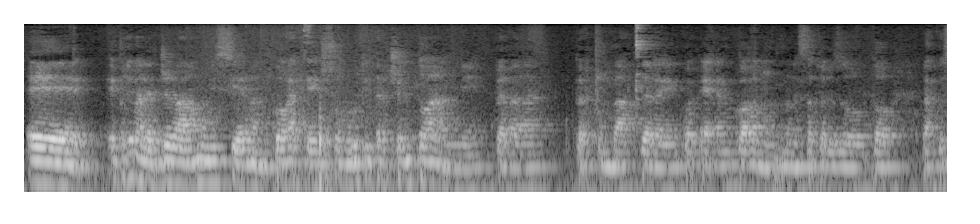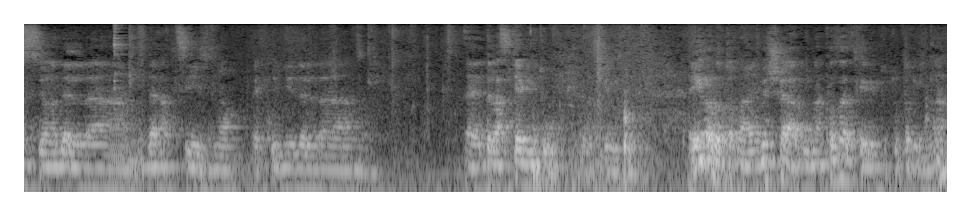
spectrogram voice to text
E, e, prima leggevamo insieme ancora che ci sono voluti 300 anni per, per combattere e ancora non, non, è stato risolto la questione del, del razzismo e quindi del, eh, della, schiavitù, della, schiavitù, E io voglio tornare invece ad una cosa che hai detto tu prima,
